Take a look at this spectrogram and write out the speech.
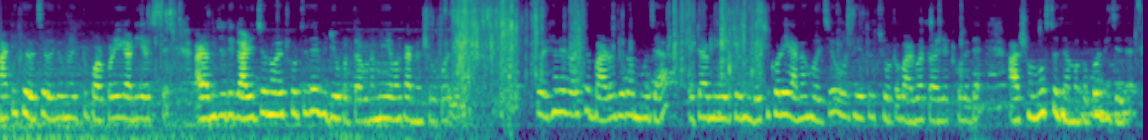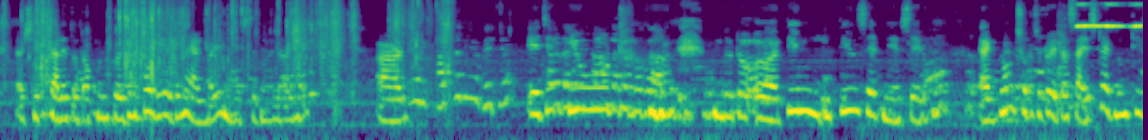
মাটি ফেলছে, ওই জন্য একটু পরপরই গাড়ি আসছে। আর আমি যদি গাড়ির জন্য ওয়েট করতে যাই ভিডিও করতে পারব না আমি আবার কান্না শুরু করে দেবে। তো এখানে রয়েছে বারো জোড়া মোজা। এটা মেয়ের জন্য বেশি করেই আনা হয়েছে। ও যেহেতু ছোট, বারবার টয়লেট করে দেয় আর সমস্ত জামা কাপড় ভিজে দেয় আর শীতকালে তো তখন প্রয়োজন পড়বে এই জন্য একবারেই এসছে তোমার দাদা ভাই আর এই যে কিউট দুটো তিন তিন সেট নিয়ে এসছে এরকম। একদম ছোট ছোট, এটা সাইজটা একদম ঠিক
